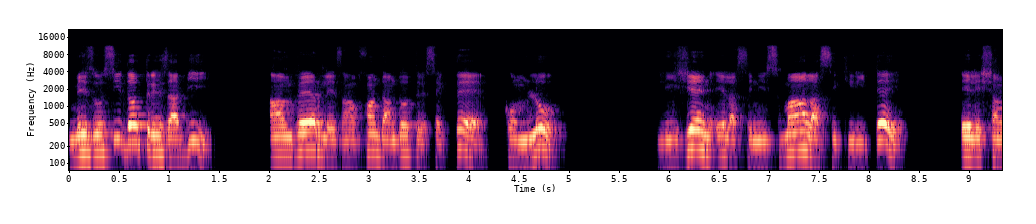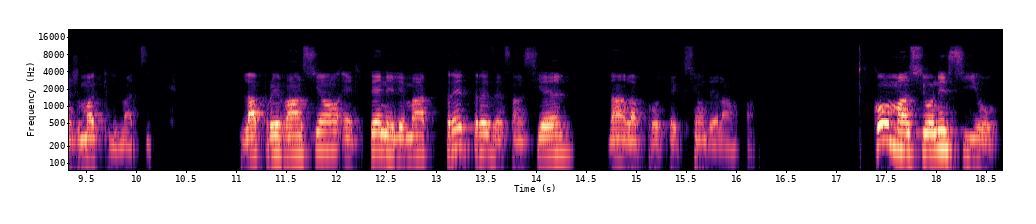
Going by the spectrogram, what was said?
mais aussi d'autres habits envers les enfants dans d'autres secteurs comme l'eau, l'hygiène et l'assainissement, la sécurité et les changements climatiques. La prévention est un élément très, très essentiel dans la protection de l'enfant. Comme mentionné si haut,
